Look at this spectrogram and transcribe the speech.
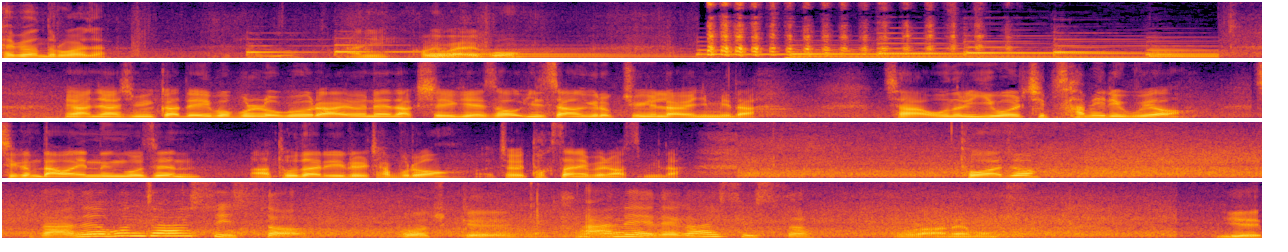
해변으로 가자. 아니 거기 말고. 예, 안녕하십니까 네이버 블로그 라이온의 낚시일기에서 일상을 기록 중인 라이온입니다. 자 오늘 2월 13일이고요. 지금 나와 있는 곳은 아, 도다리를 잡으러 저희 덕산해변에 왔습니다. 도와줘? 나는 혼자 할 수 있어. 도와줄게. 안 해. 내가 할 수 있어. 오늘 안해 멍수. 이게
